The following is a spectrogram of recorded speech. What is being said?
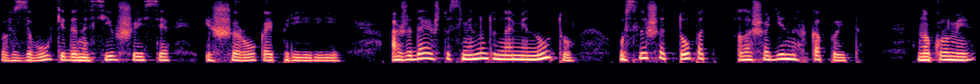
в звуки, доносившиеся из широкой прерии, ожидая, что с минуты на минуту услышат топот лошадиных копыт. Но кроме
